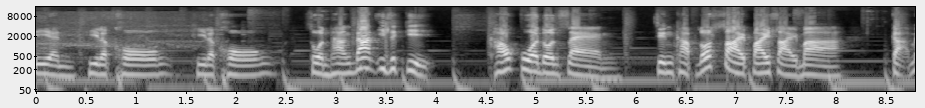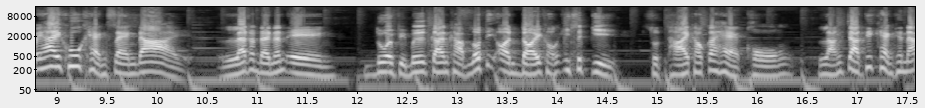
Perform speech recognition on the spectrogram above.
นียนๆทีละโค้ง ทีละโค้ง ส่วนทางด้านอิสกิ เขากลัวโดนแซง จึงขับรถสายไปสายมา กะไม่ให้คู่แข่งแซงได้ และทันใดนั้นเองด้วยฝีมือการขับรถที่อ่อนดอยของอิสกิ สุดท้ายเขาก็แหกโค้ง หลังจากที่แข่งชนะ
